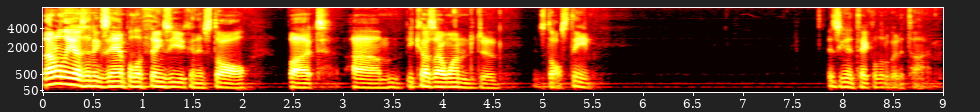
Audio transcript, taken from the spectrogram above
Not only as an example of things that you can install, but um, because I wanted to install Steam. It's going to take a little bit of time.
